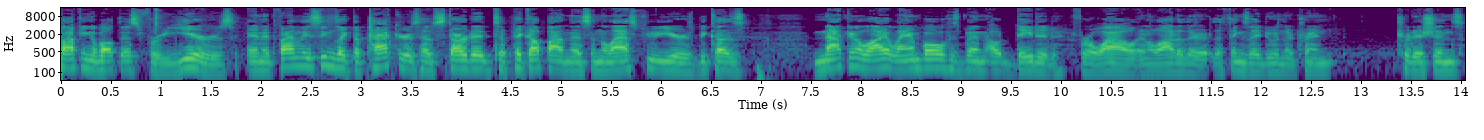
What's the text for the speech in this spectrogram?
talking about this for years, and it finally seems like the Packers have started to pick up on this in the last few years because, not gonna lie, Lambeau has been outdated for a while, and a lot of their the things they do in their traditions,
